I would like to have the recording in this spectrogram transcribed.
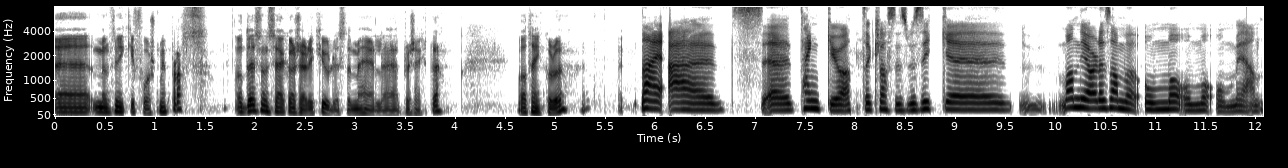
eh, men som ikke får så mye plass. Og det syns jeg kanskje er det kuleste med hele prosjektet. Hva tenker du? Nei, jeg eh, tenker jo at klassisk musikk eh, Man gjør det samme om og om og om igjen.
